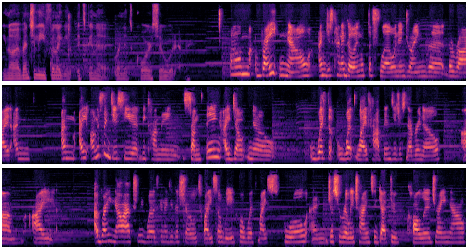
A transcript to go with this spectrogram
you know, eventually you feel like it's gonna run its course or whatever? Um, right now, I'm just kind of going with the flow and enjoying the the ride. I'm, I'm, I honestly do see it becoming something. I don't know. With the, what life happens, you just never know. Um, I, I right now actually was gonna do the show twice a week, but with my school and just really trying to get through college right now,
